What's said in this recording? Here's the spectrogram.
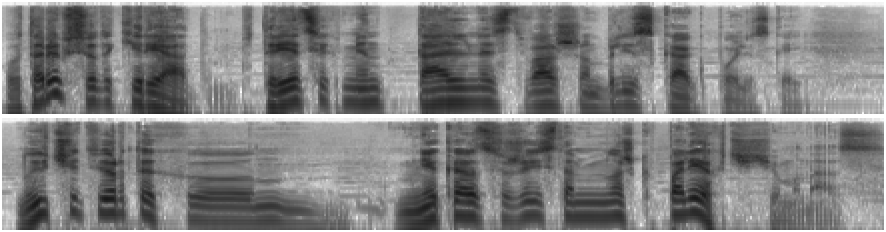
Во-вторых, все-таки рядом. В-третьих, ментальность ваша близка к польской. Ну и в-четвертых, э, мне кажется, жизнь там немножко полегче, чем у нас.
